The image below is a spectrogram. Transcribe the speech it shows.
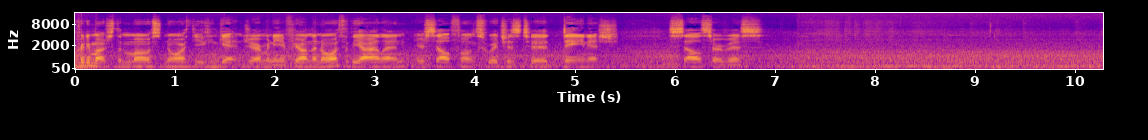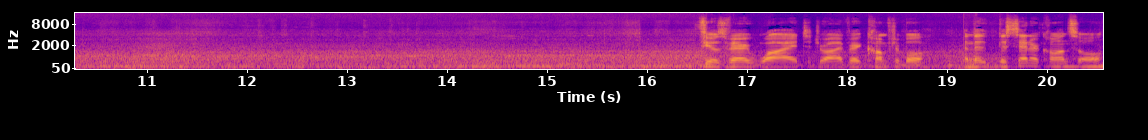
Pretty much the most north you can get in Germany. If you're on the north of the island, your cell phone switches to Danish cell service. Feels very wide to drive, very comfortable. And the, the center console,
